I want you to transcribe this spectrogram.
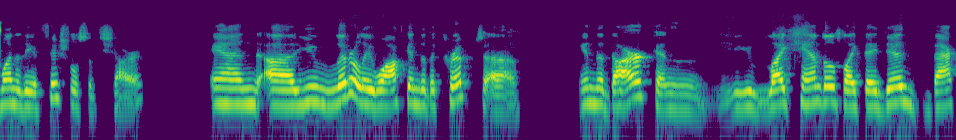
one of the officials of Chartres. And uh, you literally walk into the crypt uh, in the dark and you light candles like they did back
